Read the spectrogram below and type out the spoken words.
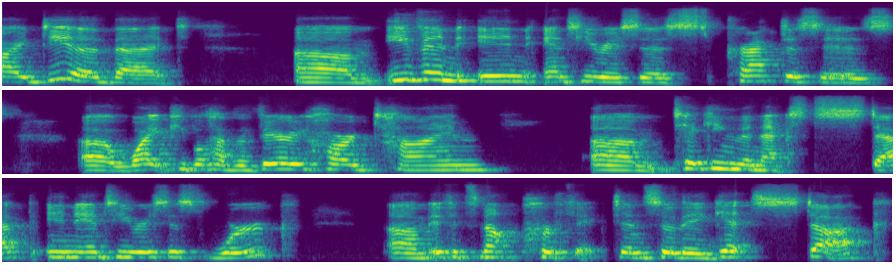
idea that um, even in anti-racist practices, uh, white people have a very hard time um, taking the next step in anti-racist work um, if it's not perfect, and so they get stuck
